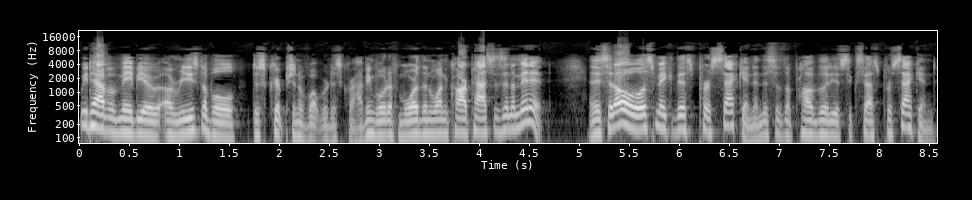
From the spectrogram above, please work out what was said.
We'd have a, maybe a, a, reasonable description of what we're describing. But what if more than one car passes in a minute? And they said, oh, well, let's make this per second, and this is the probability of success per second.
